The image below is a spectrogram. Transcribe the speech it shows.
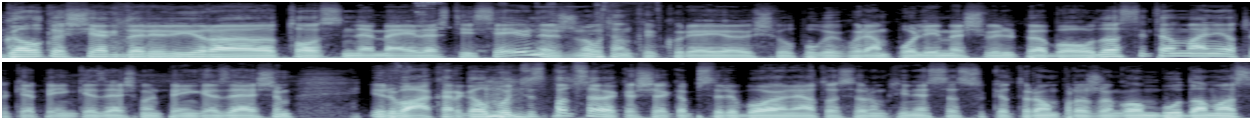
Gal kažkiek dar ir yra tos nemailės teisėjų, nežinau, ten kai kurie švilpukai, kuriam polime švilpia baudas, tai ten man jie tokie 50 ant 50. Ir vakar galbūt jis pats save kažkiek apsiribojo net tose rungtynėse su keturiom pražangom būdamas.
